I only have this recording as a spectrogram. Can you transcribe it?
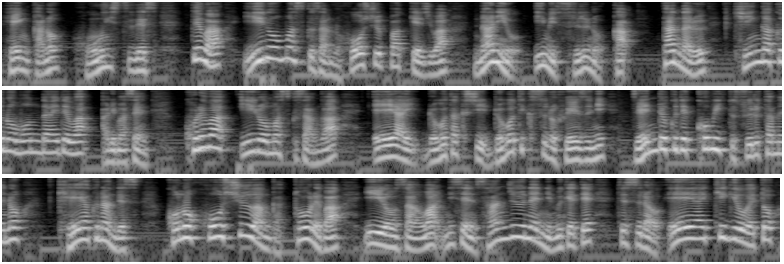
変化の本質です。では、イーロン・マスクさんの報酬パッケージは何を意味するのか単なる金額の問題ではありません。これはイーロン・マスクさんが AI、ロボタクシー、ロボティクスのフェーズに全力でコミットするための契約なんです。この報酬案が通れば、イーロンさんは2030年に向けてテスラを AI 企業へと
